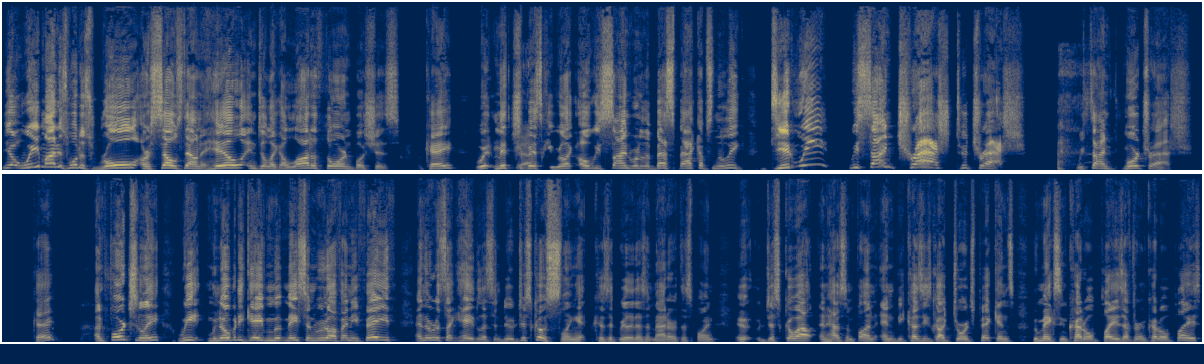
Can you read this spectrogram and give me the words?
You know, we might as well just roll ourselves down a hill into like a lot of thorn bushes. Okay, with Mitch Yeah. Trubisky, we're like, oh, we signed one of the best backups in the league. Did we? We signed trash to trash. We signed more trash. Okay. Unfortunately, we nobody gave Mason Rudolph any faith, and they were just like, "Hey, listen, dude, just go sling it because it really doesn't matter at this point. It- just go out and have some fun." And because he's got George Pickens, who makes incredible plays after incredible plays,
